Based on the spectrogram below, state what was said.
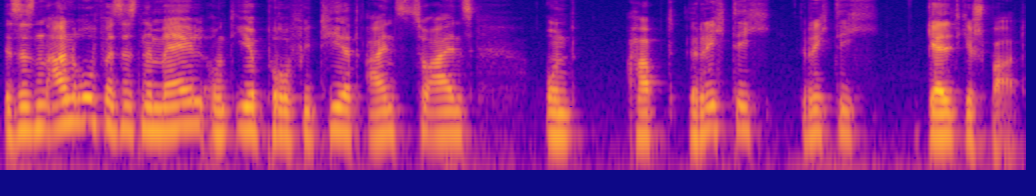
Es ist ein Anruf, es ist eine Mail und ihr profitiert eins zu eins und habt richtig, richtig Geld gespart.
